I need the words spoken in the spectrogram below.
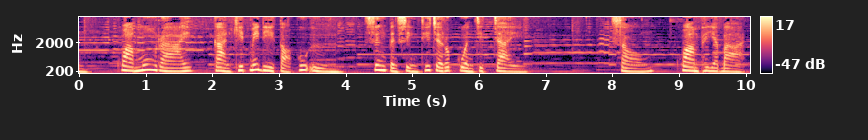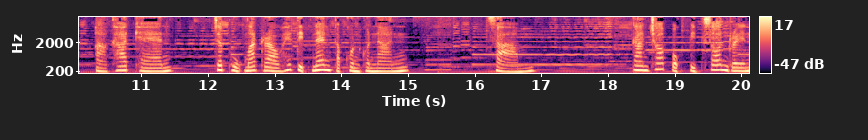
1. ความมุ่งร้าย การคิดไม่ดีต่อผู้อื่น ซึ่งเป็นสิ่งที่จะรบกวนจิตใจ 2. ความพยาบาท อาฆาตแค้น จะผูกมัดเราให้ติดแน่นกับคนคนนั้น 3. การชอบปกปิดซ่อนเร้น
